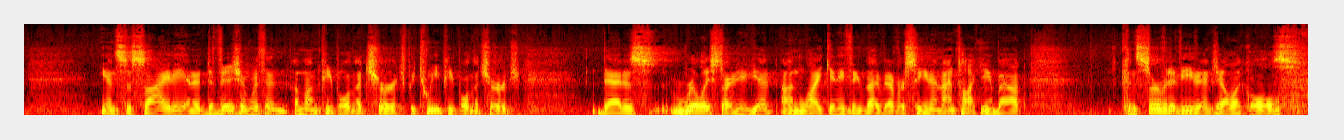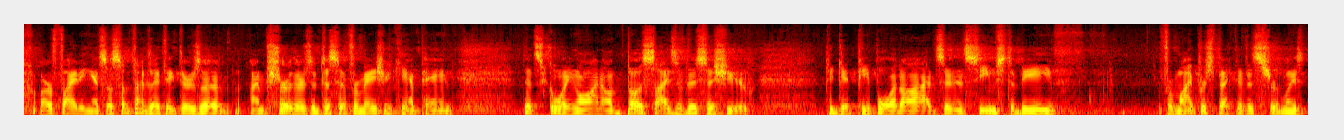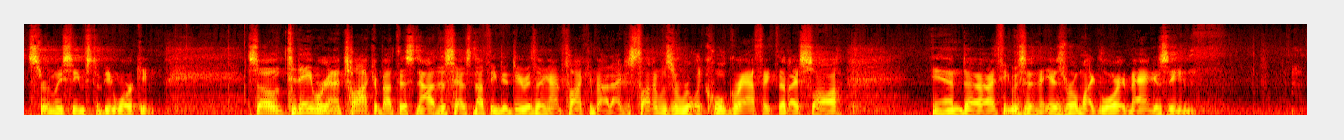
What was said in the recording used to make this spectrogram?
in society and a division within among people in the church, between people in the church, that is really starting to get unlike anything that I've ever seen. And I'm talking about conservative evangelicals are fighting it. So sometimes I think there's a, I'm sure there's a disinformation campaign that's going on on both sides of this issue to get people at odds. And it seems to be from my perspective, it certainly certainly seems to be working. So today we're going to talk about this. Now, this has nothing to do with anything I'm talking about. I just thought it was a really cool graphic that I saw, and uh, I think it was in Israel My Glory magazine.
